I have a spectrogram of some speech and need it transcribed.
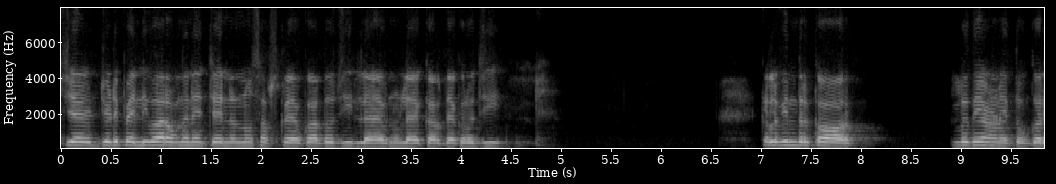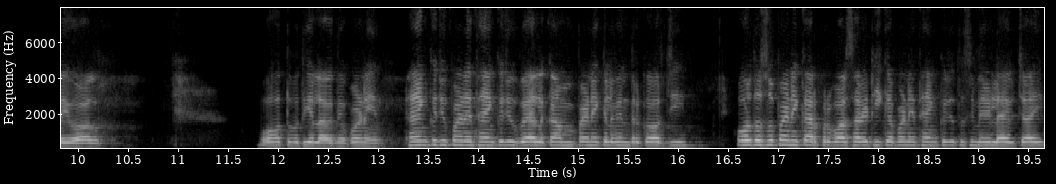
ਜੇ- ਜਿਹੜੇ ਪਹਿਲੀ ਵਾਰ ਆਉਂਦੇ ਨੇ ਚੈਨਲ ਨੂੰ ਸਬਸਕ੍ਰਾਈਬ ਕਰ ਦਿਓ ਜੀ, ਲਾਈਵ ਨੂੰ ਲਾਈਕ ਕਰ ਦਿਆ ਕਰੋ ਜੀ। ਕੁਲਵਿੰਦਰ ਕੌਰ, ਲੁਧਿਆਣੇ ਤੋਂ ਗਰੇਵਾਲ। ਬਹੁਤ ਵਧੀਆ ਲੱਗਦੇ ਹੋ ਭੈਣੇ। ਥੈਂਕ ਯੂ ਭੈਣੇ ਥੈਂਕ ਯੂ ਵੈਲਕਮ ਭੈਣੇ ਕੁਲਵਿੰਦਰ ਕੌਰ ਜੀ। ਹੋਰ ਦੱਸੋ ਭੈਣੇ, ਘਰ ਪਰਿਵਾਰ ਸਾਰੇ ਠੀਕ ਹੈ ਭੈਣੇ? ਥੈਂਕ ਯੂ ਤੁਸੀਂ ਮੇਰੇ ਲਾਈਵ ਚ ਆਏ।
